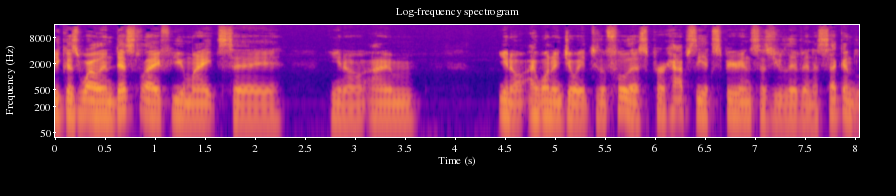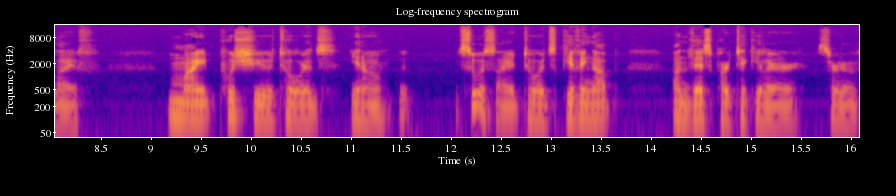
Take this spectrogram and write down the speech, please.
because while in this life you might say you know i'm you know i want to enjoy it to the fullest perhaps the experiences you live in a second life might push you towards you know suicide towards giving up on this particular sort of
